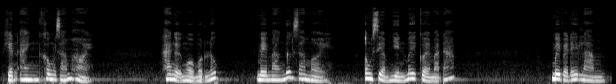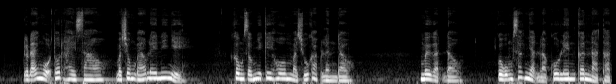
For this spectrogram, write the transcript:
Khiến anh không dám hỏi. Hai người ngồi một lúc Mây mang nước ra mời. Ông Xiểm nhìn Mây cười mà đáp Mây về đây làm được đãi ngộ tốt hay sao Mà trông béo lên ý nhỉ? Không giống như cái hôm mà chú gặp lần đầu. Mây gật đầu, Cô cũng xác nhận là cô lên cân là thật.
